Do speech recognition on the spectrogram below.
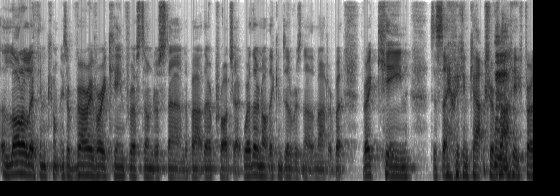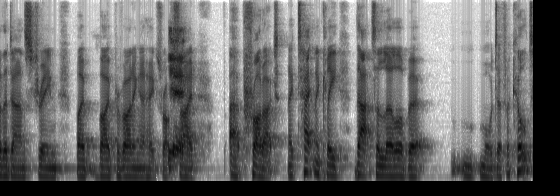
a lot of lithium companies are very very keen for us to understand about their project. Whether or not they can deliver is another matter, but very keen to say we can capture mm. value further downstream by by providing a hydroxide yeah. uh, product. Now, technically, that's a little bit more difficult.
